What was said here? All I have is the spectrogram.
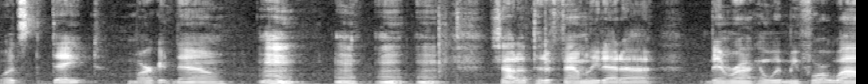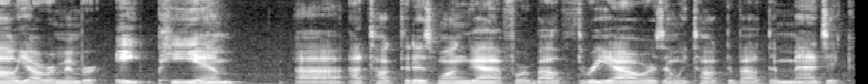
What's the date? Mark it down. Mm, mm, mm, mm. Shout out to the family that uh been rocking with me for a while. Y'all remember 8 p.m. Uh, I talked to this one guy for about three hours, and we talked about the magic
